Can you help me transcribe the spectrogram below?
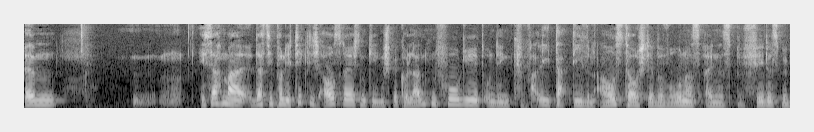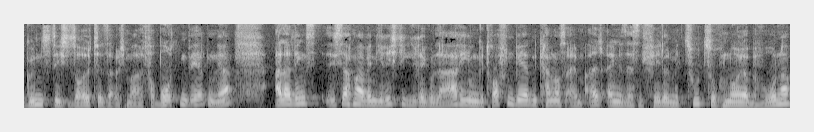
Ähm, ich sag mal, dass die Politik nicht ausreichend gegen Spekulanten vorgeht und den qualitativen Austausch der Bewohner eines Fädels begünstigt, sollte, sag ich mal, verboten werden. Ja? Allerdings, ich sag mal, wenn die richtigen Regularien getroffen werden, kann aus einem alteingesessenen Fädel mit Zuzug neuer Bewohner,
